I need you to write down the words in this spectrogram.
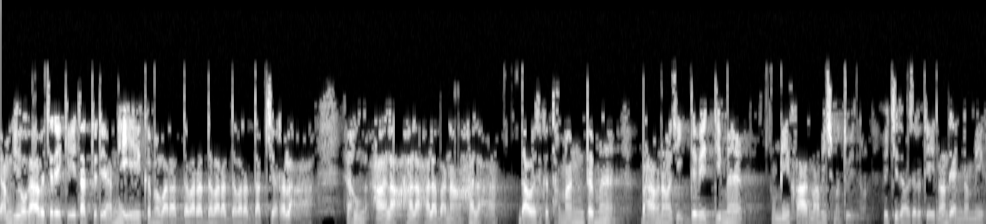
යම් යෝගාවචරයේ ඒ தත්ත්වයට යන්නේ ඒකම වරද්ද වරද්ද වරද්ද වරද්දක් කරලා අහුන් අහලා අහලා අහලා බන අහලා දවසක Tamanටම භාවනාව සිද්ධ වෙද්දිම මේ කාරණාව ඉස්මතු වෙනවා. වෙච්ච දවසට තේරෙනවා දැන් නම් මේක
